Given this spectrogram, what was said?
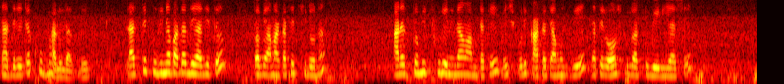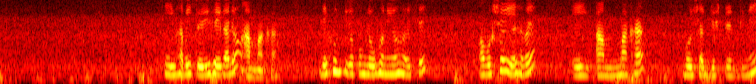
তাদের এটা খুব ভালো লাগবে। লাস্টে পুদিনা পাতা দেওয়া যেত, তবে আমার কাছে ছিল না। আর একটু আমি থুড়ে নিলাম আমটাকে, বেশ করে কাঁটা চামচ দিয়ে, যাতে রসগুলো একটু বেরিয়ে আসে। এইভাবেই তৈরি হয়ে গেল আম মাখা। দেখুন কীরকম লোভনীয় হয়েছে। অবশ্যই এভাবে এই আম মাখা বৈশাখ জ্যৈষ্ঠের দিনে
